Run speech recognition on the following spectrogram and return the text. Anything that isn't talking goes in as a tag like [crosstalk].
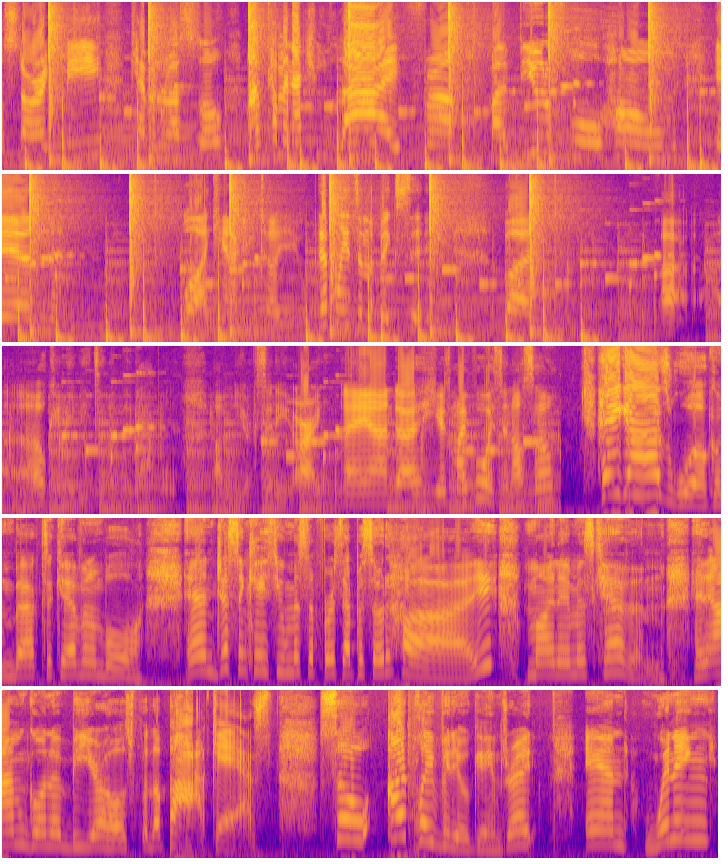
Cannibal, starring me, Kevin Russell. I'm coming at you live from my beautiful home in. Well, I can't actually tell you. Definitely, it's in the big city. But, uh, uh, okay, maybe it's in the Big Apple, um, New York City. Alright, and uh, here's my voice, and also. Hey guys, welcome back to Kevin and Bull. And just in case you missed the first episode, hi, my name is Kevin, and I'm gonna be your host for the podcast. So, I play video games, right? And winning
